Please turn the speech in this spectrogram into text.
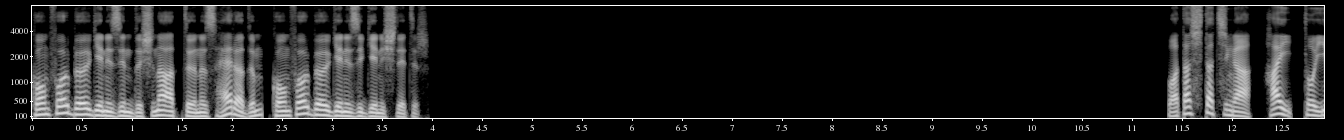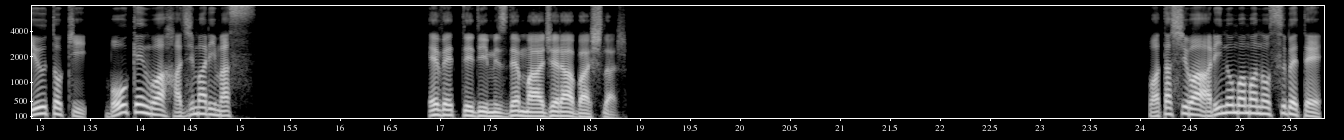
Konfor bölgenizin dışına attığınız her adım, konfor bölgenizi genişletir. 私たちが、はい、というとき、冒険は始まります。Evet dediğimizde macera başlar. 私はありのままのすべて、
